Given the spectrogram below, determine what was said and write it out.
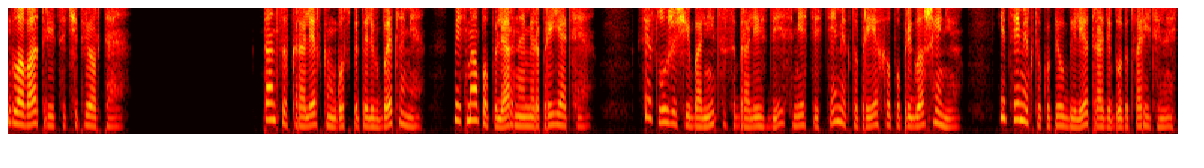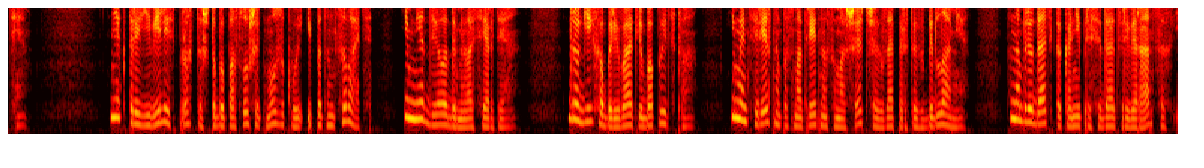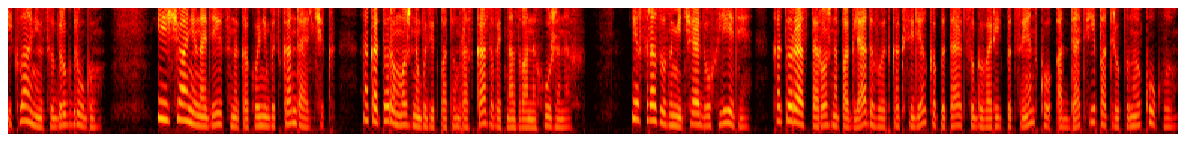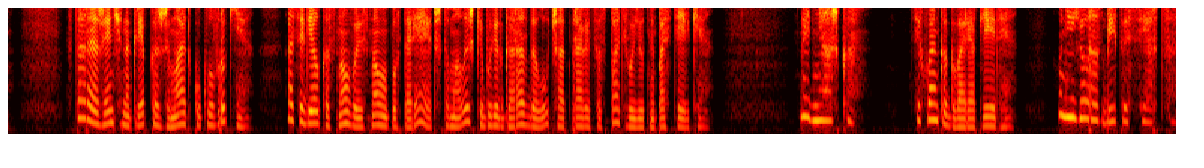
Глава 34. Танцы в Королевском госпитале в Бетлеме — весьма популярное мероприятие. Все служащие больницы собрались здесь вместе с теми, кто приехал по приглашению, и теми, кто купил билет ради благотворительности. Некоторые явились просто, чтобы послушать музыку и потанцевать. Им нет дела до милосердия. Других обуревает любопытство. Им интересно посмотреть на сумасшедших, запертых в бедламе — наблюдать, как они приседают в реверансах и кланяются друг другу. И еще они надеются на какой-нибудь скандальчик, о котором можно будет потом рассказывать на званых ужинах. Я сразу замечаю двух леди, которые осторожно поглядывают, как сиделка пытается уговорить пациентку отдать ей потрёпанную куклу. Старая женщина крепко сжимает куклу в руке, а сиделка снова и снова повторяет, что малышке будет гораздо лучше отправиться спать в уютной постельке. «Бедняжка», Тихонько говорят леди. У нее разбито сердце.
